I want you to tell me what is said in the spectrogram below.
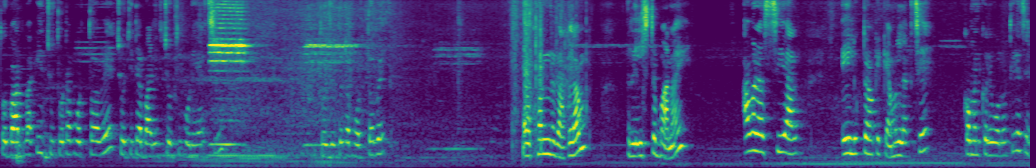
তো বাদ বাকি জুতোটা পরতে হবে। চটিটা বাড়ির চটি পরে আছি। তো জুতোটা পরতে হবে। এখন রাখলাম। রিলসটা বানাই। আবার আসছি। আর এই লুকটা আমাকে কেমন লাগছে কমেন্ট করে বলো, ঠিক আছে?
